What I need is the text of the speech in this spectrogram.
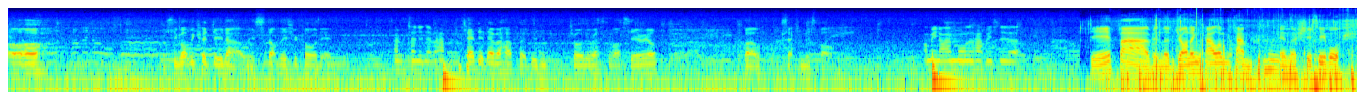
Oh. See, what we could do now is stop this recording, And pretend it never happened. pretend it never happened, and enjoy the rest of our cereal. Well, except from this bowl. I mean, I am more than happy to do that. Day five in the John and Callum camp in the shitty bush.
